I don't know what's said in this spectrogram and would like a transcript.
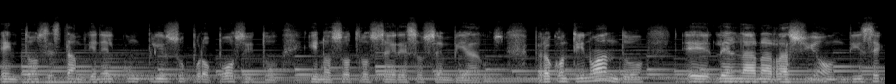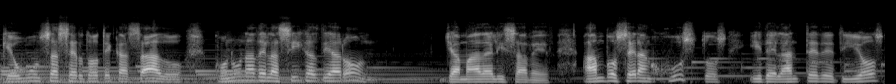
entonces también el cumplir su propósito y nosotros ser esos enviados. Pero continuando eh, en la narración, dice que hubo un sacerdote casado con una de las hijas de Aarón llamada Elizabeth. Ambos eran justos y delante de Dios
